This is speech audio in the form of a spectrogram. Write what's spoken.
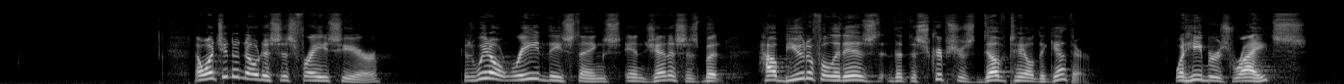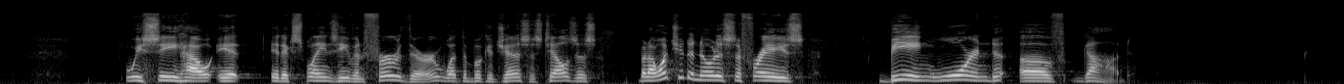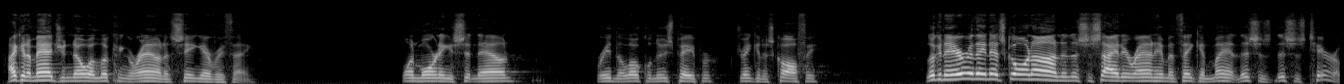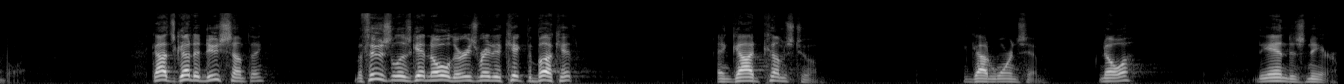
Now, I want you to notice this phrase here, because we don't read these things in Genesis, but how beautiful it is that the scriptures dovetail together. What Hebrews writes, we see how it, it explains even further what the book of Genesis tells us. But I want you to notice the phrase, being warned of God. I can imagine Noah looking around and seeing everything. One morning he's sitting down, reading the local newspaper, drinking his coffee, looking at everything that's going on in the society around him and thinking, man, this is, this is terrible. God's got to do something. Methuselah is getting older. He's ready to kick the bucket. And God comes to him. And God warns him Noah, the end is near.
